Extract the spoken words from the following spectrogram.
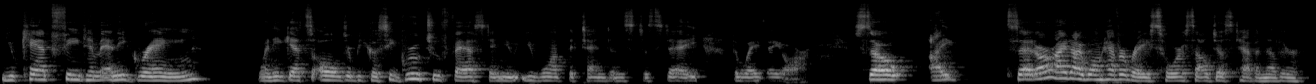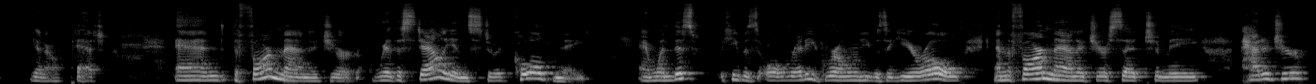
you can't feed him any grain when he gets older because he grew too fast and you, you want the tendons to stay the way they are. So I said, All right, I won't have a racehorse. I'll just have another, you know, pet. And the farm manager where the stallion stood called me. And when this, he was already grown, he was a year old. And the farm manager said to me, How did your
